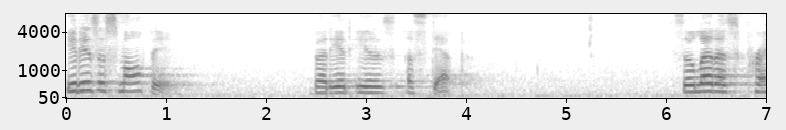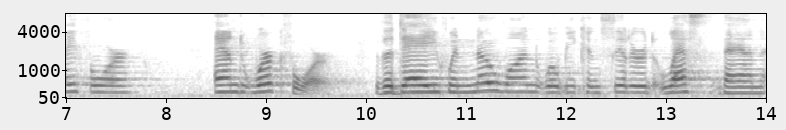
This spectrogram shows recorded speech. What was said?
It is a small thing, but it is a step. So let us pray for and work for the day when no one will be considered less than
